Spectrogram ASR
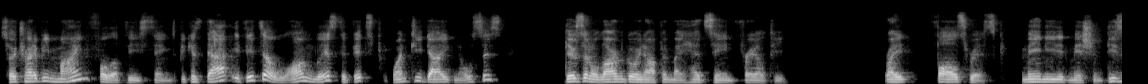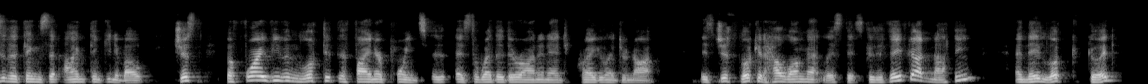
So I try to be mindful of these things because that, if it's a long list, if it's 20 diagnoses, there's an alarm going off in my head saying frailty, right? Falls risk, may need admission. These are the things that I'm thinking about just before I've even looked at the finer points as to whether they're on an anticoagulant or not. Is just look at how long that list is. Because if they've got nothing and they look good,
